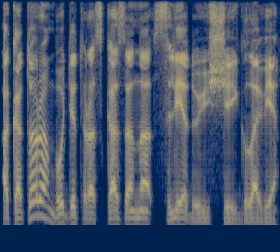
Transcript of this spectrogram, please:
о котором будет рассказано в следующей главе.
